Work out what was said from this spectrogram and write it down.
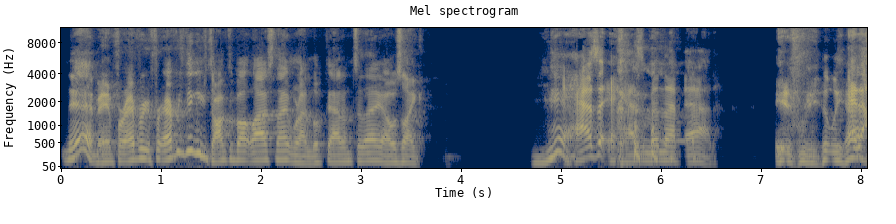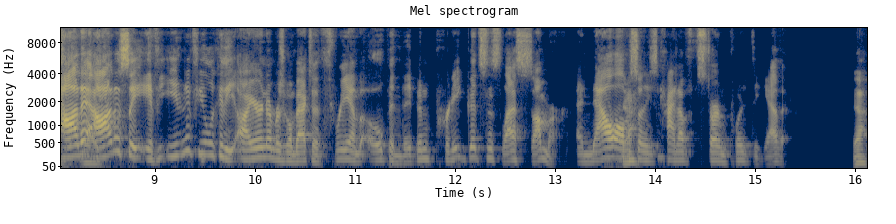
Yeah, man. For every for everything you talked about last night when I looked at him today, I was like, It yeah, hasn't it hasn't been that bad. it really has. And on, Like, honestly, if even if you look at the iron numbers going back to the 3M Open, they've been pretty good since last summer. And now all of a sudden he's kind of starting to put it together. Yeah,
